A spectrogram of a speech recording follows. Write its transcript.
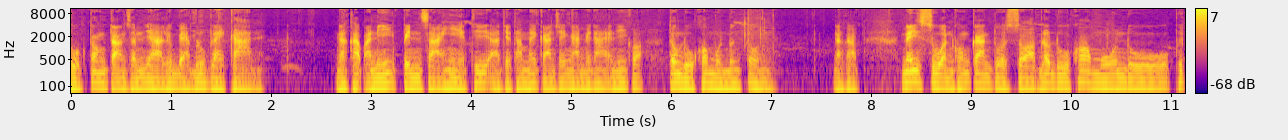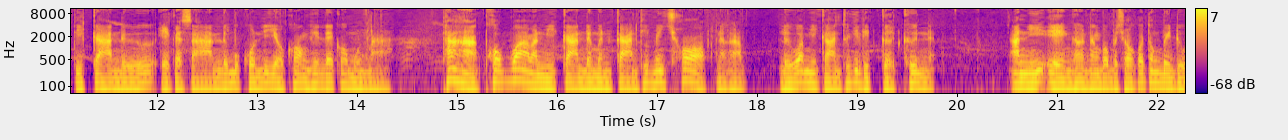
ถูกต้องตามสัญญาหรือแบบรูปรายการนะครับอันนี้เป็นสาเหตุที่อาจจะทำให้การใช้งานไม่ได้ อันนี้ก็ต้องดูข้อมูลเบื้องต้นนะครับในส่วนของการตรวจสอบแล้วดูข้อมูลดูพฤติการหรือเอกสารหรือบุคคลที่เกี่ยวข้องที่ได้ข้อมูลมา ถ้าหากพบว่ามันมีการดำเนินการที่ไม่ชอบนะครับหรือว่ามีการทุจริตเกิดขึ้นเนี่ย อันนี้เองครับทางปปชก็ต้องไปดู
